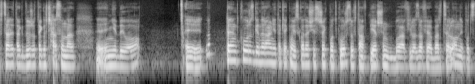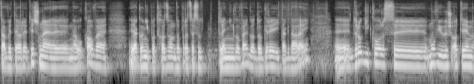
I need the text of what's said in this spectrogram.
wcale tak dużo tego czasu na, y, nie było. Y, no, ten kurs generalnie, tak jak mówię, składa się z trzech podkursów. Tam w pierwszym była filozofia Barcelony, podstawy teoretyczne, naukowe, jak oni podchodzą do procesu treningowego, do gry i tak dalej. Y, drugi kurs y, mówił już o tym,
